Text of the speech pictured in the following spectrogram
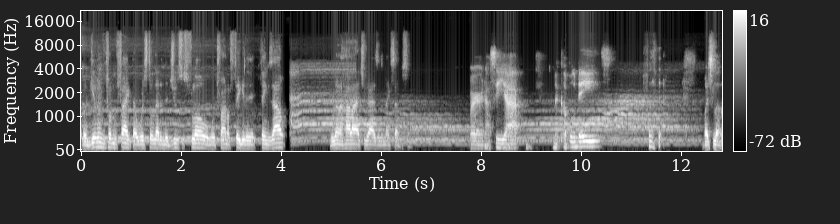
But given from the fact that we're still letting the juices flow and we're trying to figure the, things out, we're gonna holler at you guys in the next episode. Word. I'll see y'all in a couple days. Much love.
